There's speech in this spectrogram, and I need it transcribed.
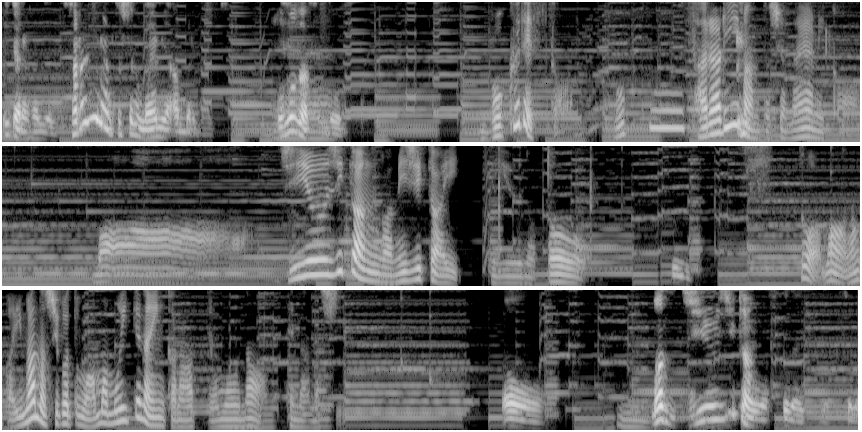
みたいな感じで、サラリーマンとしての悩みはあんまりないです。小野川さんどうですか？僕ですか？僕、サラリーマンとしての悩みか。まあ、自由時間が短いっていうのと、とはまあなんか今の仕事もあんま向いてないんかなって思うな。変な話。おううんまず自由時間が少ないっていうのは、その、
